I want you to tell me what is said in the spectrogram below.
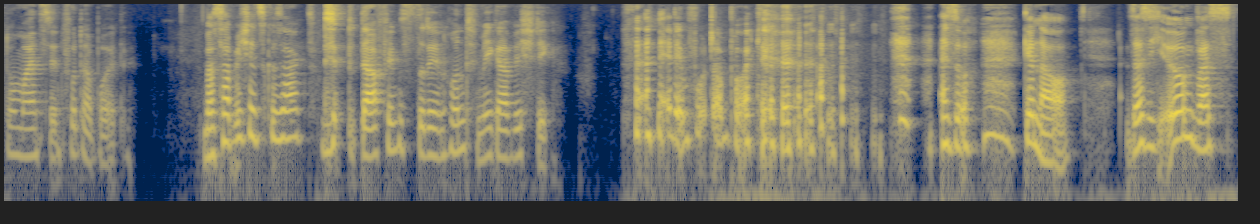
Du meinst den Futterbeutel. Was habe ich jetzt gesagt? Da findest du den Hund mega wichtig. nee, den Futterbeutel. also, genau. Dass ich irgendwas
